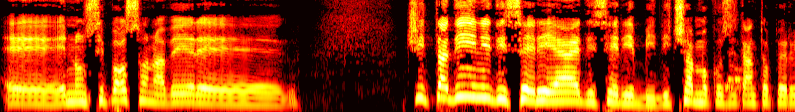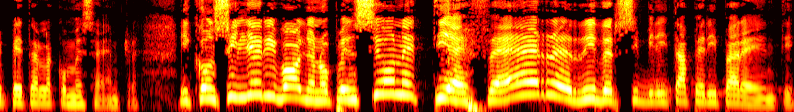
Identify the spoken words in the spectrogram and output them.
eh, e non si possono avere cittadini di serie A e di serie B, diciamo così tanto per ripeterla come sempre. I consiglieri vogliono pensione, TFR riversibilità per i parenti.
